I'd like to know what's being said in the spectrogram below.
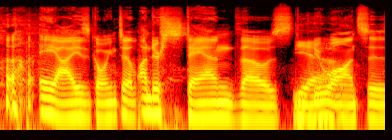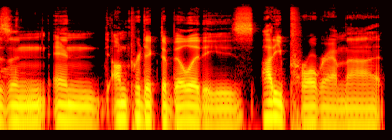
AI is going to understand those Yeah. nuances and, and unpredictabilities. How do you program that?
